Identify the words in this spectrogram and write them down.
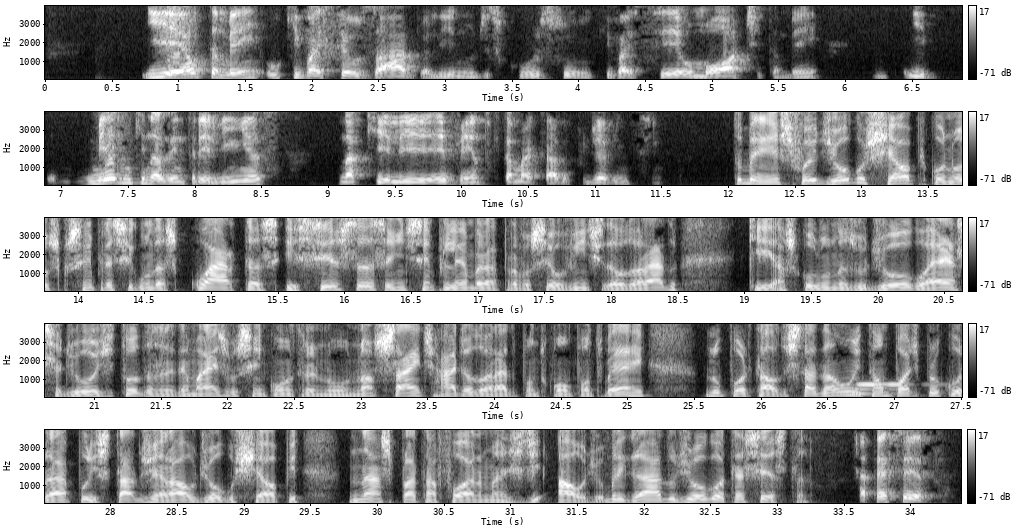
e é também o que vai ser usado ali no discurso, que vai ser o mote também, e mesmo que nas entrelinhas, naquele evento que está marcado para o dia 25. Muito bem, este foi o Diogo Schelp conosco sempre às segundas, quartas e sextas. A gente sempre lembra para você, ouvinte da Eldorado, que as colunas do Diogo, essa de hoje, todas as demais, você encontra no nosso site, radioeldorado.com.br, no portal do Estadão, então pode procurar por Estado Geral Diogo Schelp nas plataformas de áudio. Obrigado, Diogo, até sexta. Até sexta.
